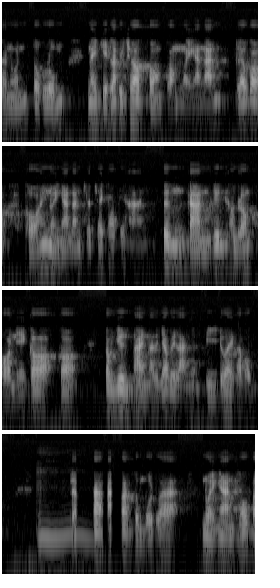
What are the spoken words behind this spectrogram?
ถนนตกหลุม ในเขตรับผิดชอบของของหน่วยงานนั้น แล้วก็ขอให้หน่วยงานนั้นชดใช้ค่าเสียหาย ซึ่งการยื่นคำร้องขอนี้ก็ก็ต้องยื่นภายในระยะเวลาหนึ่งปีด้วยครับผมแล้วถ้าหากว่าสมมติว่าหน่วยงานเขาป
